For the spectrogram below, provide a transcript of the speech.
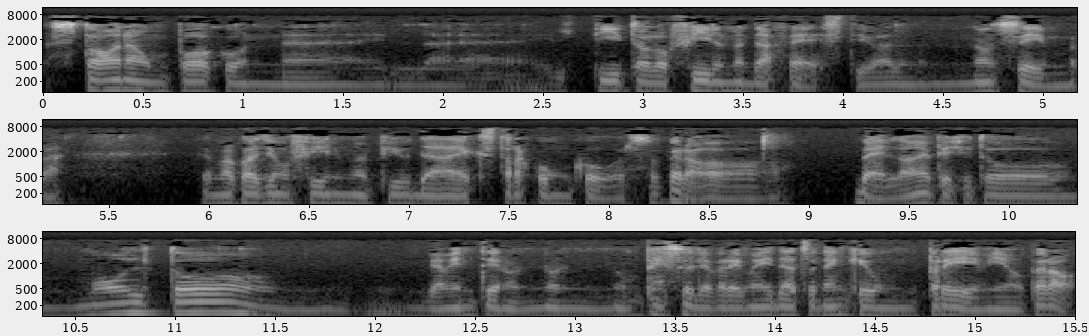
stona un po' con eh, il, il, titolo film da festival, non sembra, sembra quasi un film più da extra concorso, però bello, a me è piaciuto molto, ovviamente non, non, non penso gli avrei mai dato neanche un premio, però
